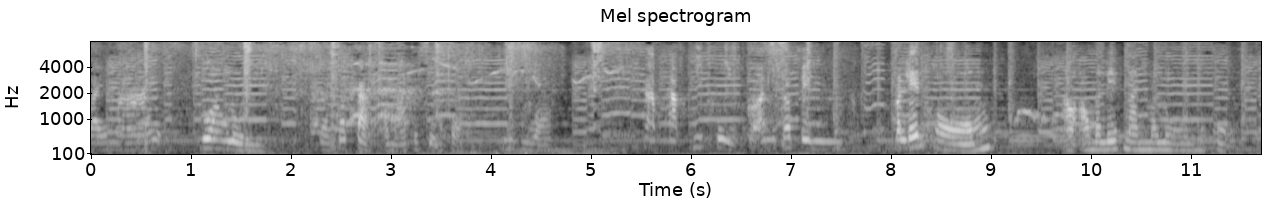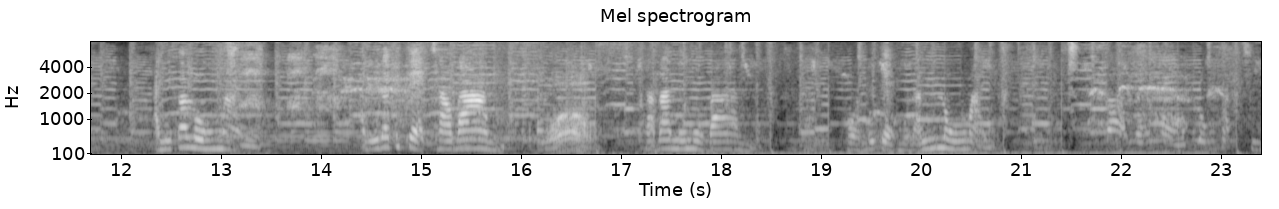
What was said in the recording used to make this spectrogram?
ใบไม้ร่วงหล่นแล้วก็ตัดออกมาผสมกับที่วัวค่ะผักที่ปลูกก็อันนี้ก็เป็นเมล็ดหอม เอาเอามาเมล็ดมันมาลงมาปลูก อันนี้ก็ลงใหม่ อันนี้ได้ไปแจกชาวบ้านชาวบ้านในหมู่บ้านผลไปแจกหมดอันนี้ลงใหม่ ก็ลงหอมลงผักชี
